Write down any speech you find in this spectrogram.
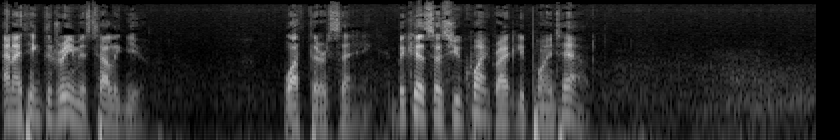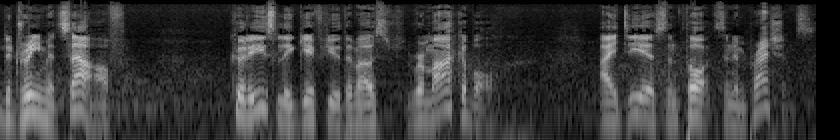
And I think the dream is telling you what they're saying. Because, as you quite rightly point out, the dream itself could easily give you the most remarkable ideas and thoughts and impressions.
